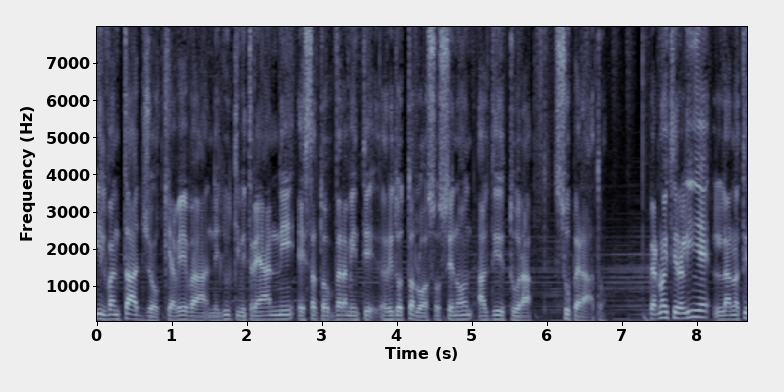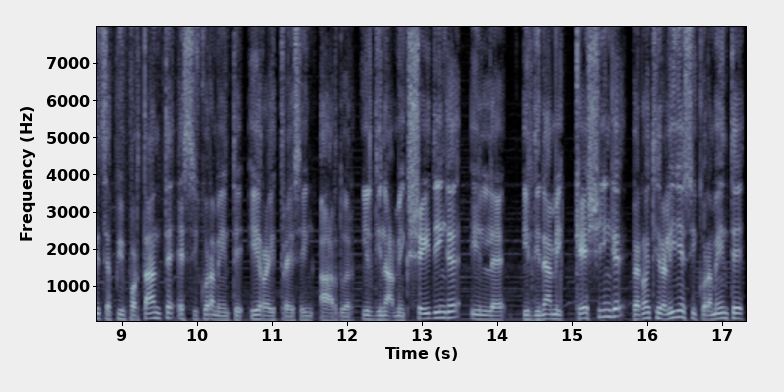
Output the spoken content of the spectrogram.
il vantaggio che aveva negli ultimi tre anni è stato veramente ridotto all'osso, se non addirittura superato. Per noi tiralinee la notizia più importante è sicuramente il ray tracing hardware, il dynamic shading, il il dynamic caching per noi tiralinee sicuramente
